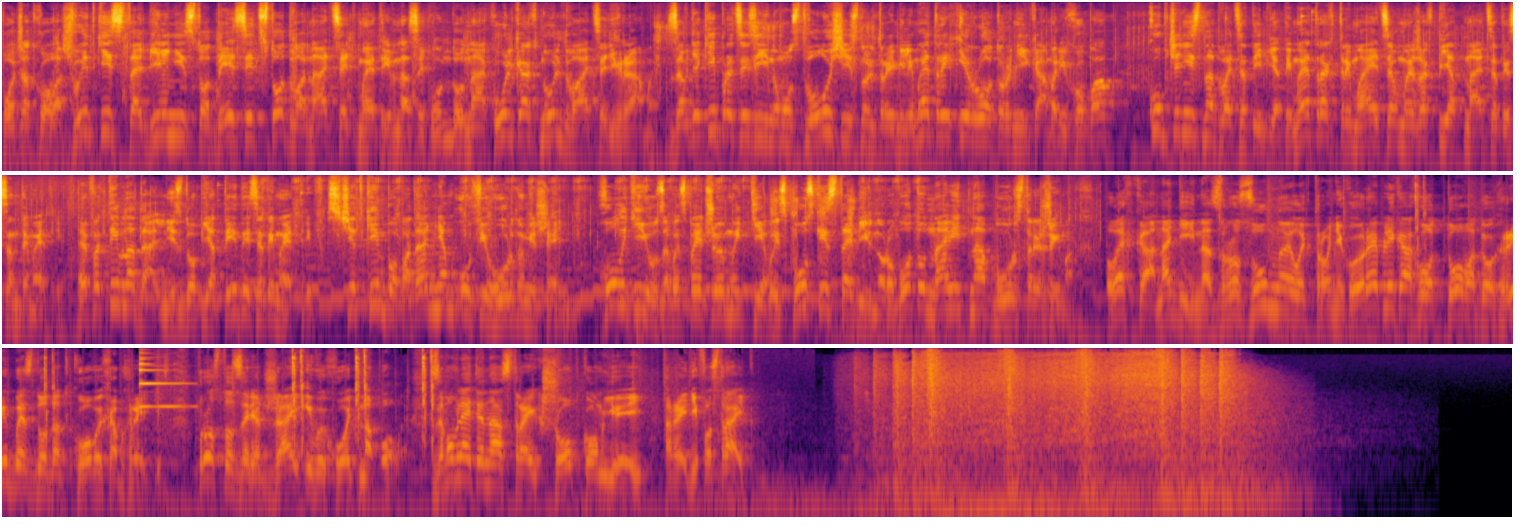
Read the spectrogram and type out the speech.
Початкова швидкість стабільні 110-112 метрів на секунду на кульках 0,20 грами. Завдяки прецизійному стволу 603 мм і роторній камері хопап Купченість на 25 метрах тримається в межах 15 см. Ефективна дальність до 50 метрів з чітким попаданням у фігурну мішень. Холитію забезпечує миттєвий спуск і стабільну роботу навіть на бурст режимах. Легка, надійна, з розумною електронікою репліка готова до гри без додаткових апгрейдів. Просто заряджай і виходь на поле. Замовляйте на strikeshop.com.ua. Ready for strike.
